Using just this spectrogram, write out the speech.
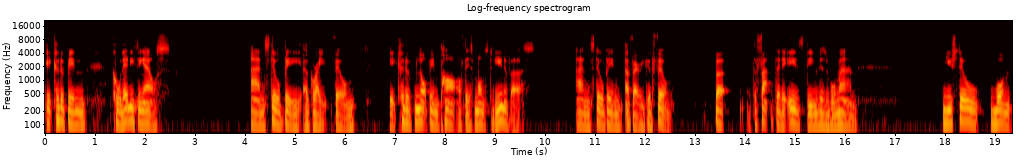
It could have been called anything else and still be a great film. It could have not been part of this monster universe and still been a very good film. But the fact that it is The Invisible Man, you still want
